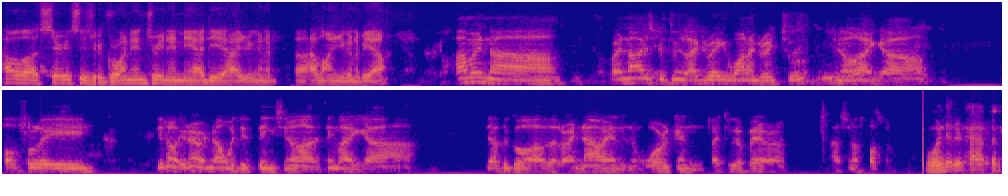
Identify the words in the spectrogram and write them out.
How uh, serious is your groin injury, and any idea how you're gonna, uh, how long you're gonna be out? I mean, uh, right now it's between like grade one and grade two. You know, like uh, hopefully, you know, you never know with these things. You know, I think like uh, you have to go out right now and work and try to get better as soon as possible. When did it happen?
